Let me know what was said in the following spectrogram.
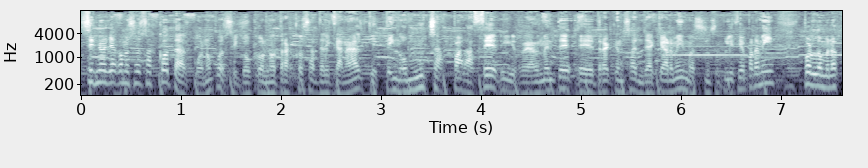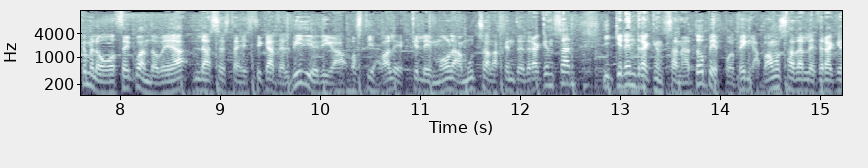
Si no llegamos a esas cotas, bueno, pues sigo con otras cosas del canal que tengo muchas para hacer. Y realmente eh, Draken Sun, ya que ahora mismo es un suplicio para mí, por lo menos que me lo goce cuando vea las estadísticas del vídeo y diga, hostia, vale, es que le mola mucho a la gente de Draken Sun y quieren Draken Sun a tope. Pues venga, vamos a darles Draken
